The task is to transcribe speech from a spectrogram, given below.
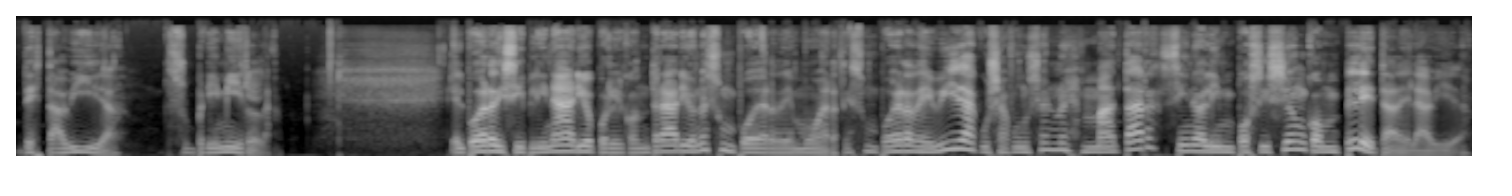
de esta vida, suprimirla. El poder disciplinario, por el contrario, no es un poder de muerte, es un poder de vida cuya función no es matar, sino la imposición completa de la vida.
